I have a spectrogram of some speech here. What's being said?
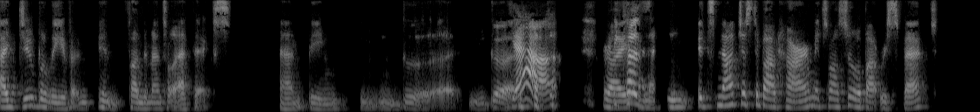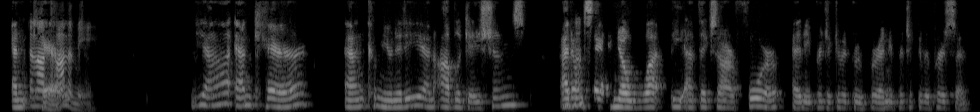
I do believe in, in fundamental ethics and being, being good, good. Yeah. right. Because and I think it's not just about harm. It's also about respect and, and autonomy yeah, and care and community and obligations. Mm-hmm. I don't say I know what the ethics are for any particular group or any particular person,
